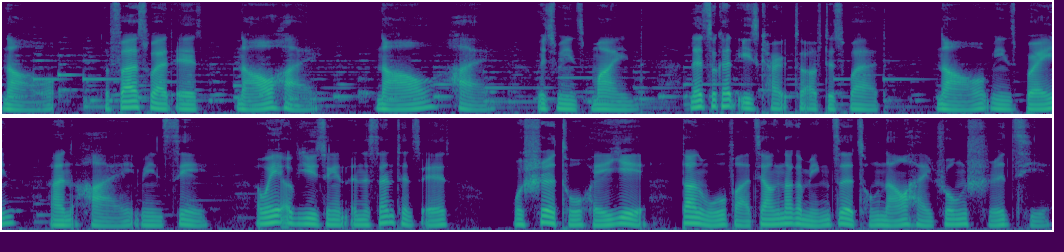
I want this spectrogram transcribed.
now. The first word is 脑海,脑海, which means mind. Let's look at each character of this word. Now means brain and hai means sea. A way of using it in a sentence is 我试图回忆，但无法将那个名字从脑海中拾起。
